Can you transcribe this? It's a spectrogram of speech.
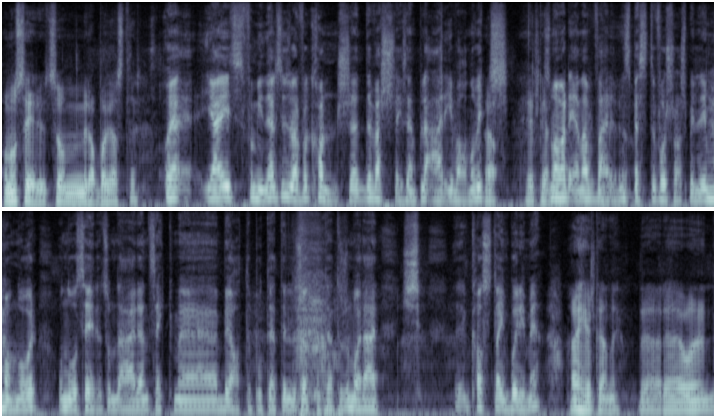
og nå ser det ut som rabagaster. Og jeg, jeg for min del syns kanskje det verste eksempelet er Ivanovic. Ja. Som har vært en av verdens beste forsvarsspillere i mange år. Og nå ser det ut som det er en sekk med beatepoteter eller søtpoteter som bare er kasta inn på Rimi. Jeg er helt enig. Det er, eh, og,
